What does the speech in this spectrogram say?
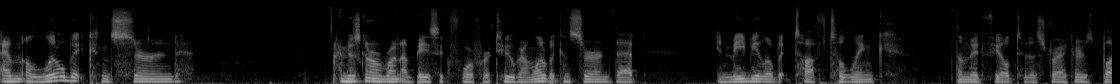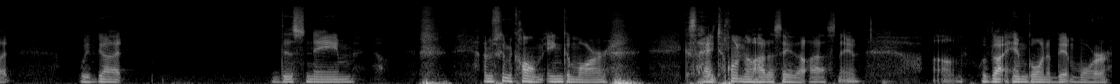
I'm a little bit concerned. I'm just going to run a basic 4 for 2, but I'm a little bit concerned that it may be a little bit tough to link the midfield to the strikers, but we've got this name. I'm just going to call him Ingemar because I don't know how to say that last name. Um, we've got him going a bit more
